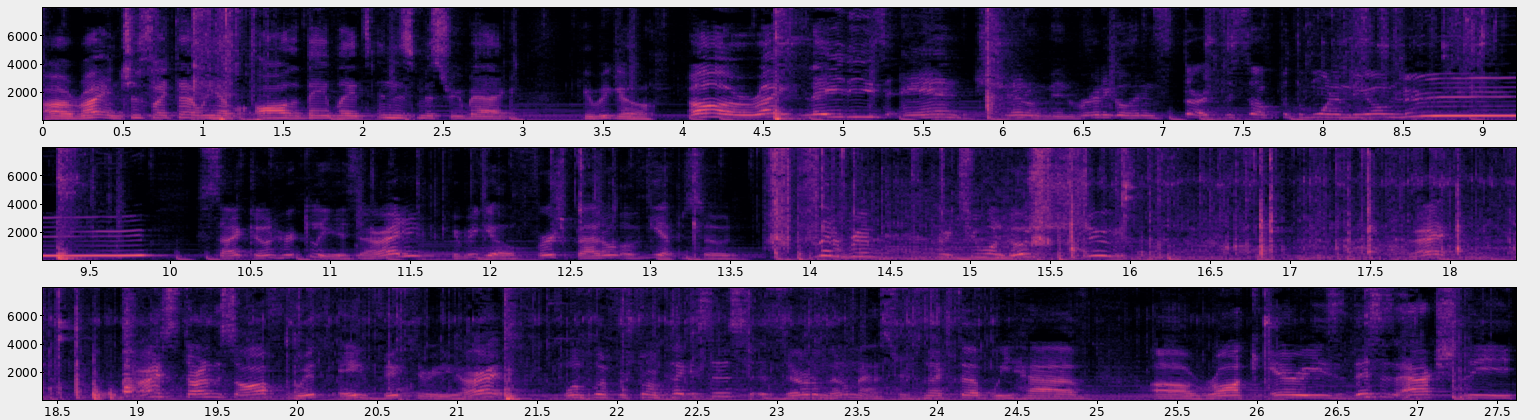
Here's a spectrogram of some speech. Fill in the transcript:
All right, and just like that, we have all the Beyblades in this mystery bag. Here we go. All right, ladies and gentlemen, we're gonna go ahead and start this off with the one and the only Cyclone Hercules. Alrighty, here we go. First battle of the episode. Let it rip. Three, two, one, go shoot. All right. All right, starting this off with a victory. All right, one point for Storm Pegasus, zero to Metal Masters. Next up, we have uh, Rock Aries. This is actually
